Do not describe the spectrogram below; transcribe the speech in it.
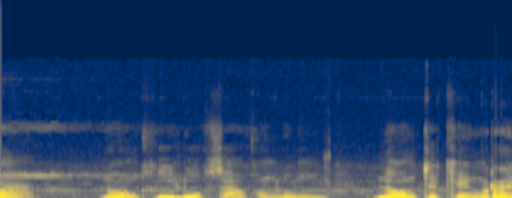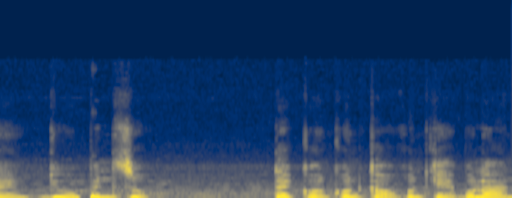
ว่า น้องคือลูกสาวของลุง น้องจะแข็งแรงอยู่เป็นสุข แต่ก่อนคนเก่าคนแก่โบราณ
